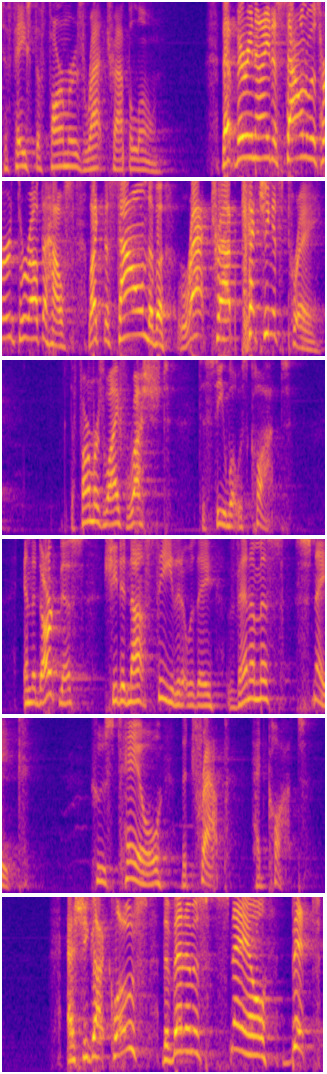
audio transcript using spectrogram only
to face the farmer's rat trap alone. That very night, a sound was heard throughout the house, like the sound of a rat trap catching its prey. The farmer's wife rushed to see what was caught. In the darkness, she did not see that it was a venomous snake whose tail the trap had caught. As she got close, the venomous snail bit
